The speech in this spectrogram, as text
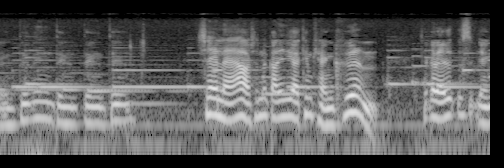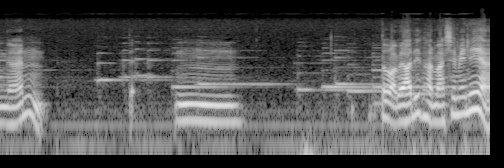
ตึงตึงตึงตึงตึงใช่แล้ว ฉันต้องการที่จะเข้มแข็งขึ้นฉันก็เลยรู้สึกอย่างนั้นแต่อืมตลอดเวลาที่ผ่านมาใช่ไหมเนี่ย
